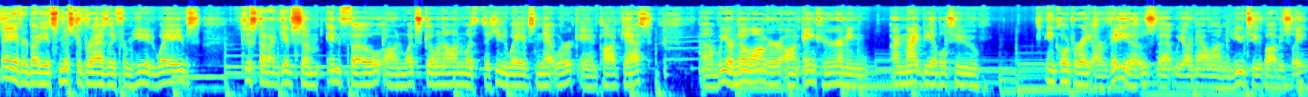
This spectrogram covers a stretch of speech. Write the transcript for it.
Hey everybody, it's Mr. Bradley from Heated Waves. Just thought I'd give some info on what's going on with the Heated Waves network and podcast. Um, we are no longer on Anchor. I mean, I might be able to incorporate our videos that we are now on YouTube, obviously,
